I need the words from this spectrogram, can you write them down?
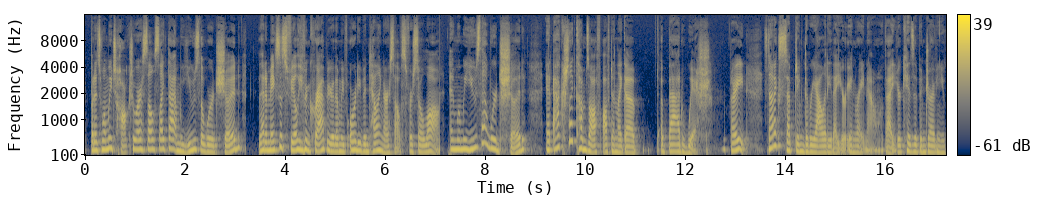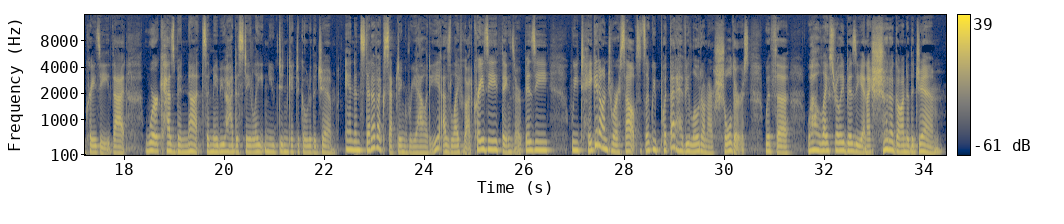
But it's when we talk to ourselves like that and we use the word should that it makes us feel even crappier than we've already been telling ourselves for so long. And when we use that word should, it actually comes off often like a a bad wish, right? It's not accepting the reality that you're in right now, that your kids have been driving you crazy, that work has been nuts and maybe you had to stay late and you didn't get to go to the gym. And instead of accepting reality as life got crazy, things are busy, we take it onto ourselves. It's like we put that heavy load on our shoulders with the well, life's really busy and I should have gone to the gym,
